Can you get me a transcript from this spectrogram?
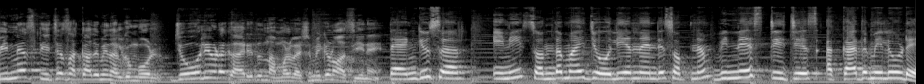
വിന്നേഴ്സ് ടീച്ചേഴ്സ് അക്കാദമി നൽകുമ്പോൾ ജോലിയുടെ കാര്യത്തിൽ നമ്മൾ വിഷമിക്കണോ അസീനെ? താങ്ക് യു സർ ഇനി സ്വന്തമായി ജോലി എന്ന എന്റെ സ്വപ്നം വിന്നേഴ്സ് ടീച്ചേഴ്സ് അക്കാദമിയിലൂടെ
